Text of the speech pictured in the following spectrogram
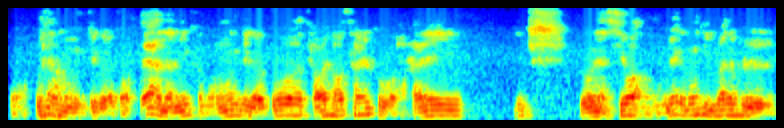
是吧？不像这个搞实验的，你可能这个多调一调参数还有点希望。我们这个东西一般就是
